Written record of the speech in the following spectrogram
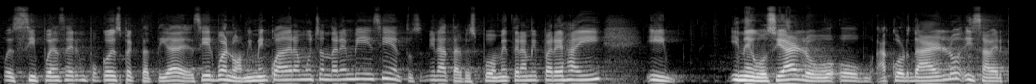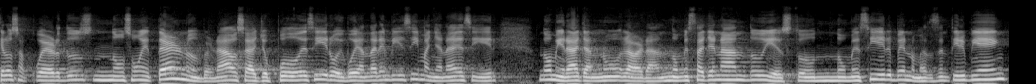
pues sí pueden ser un poco de expectativa de decir, bueno, a mí me encuadra mucho andar en bici, entonces mira, tal vez puedo meter a mi pareja ahí y y negociarlo o, o, acordarlo y saber que los acuerdos no son eternos, ¿verdad? O sea, yo puedo decir, hoy voy a andar en bici y mañana decir, no, mira, ya no, la verdad no me está llenando y esto no me sirve, no me hace sentir bien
